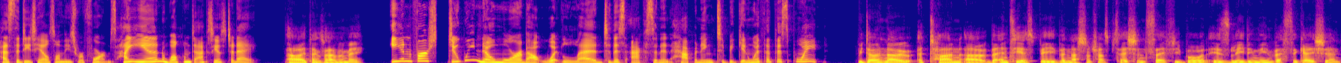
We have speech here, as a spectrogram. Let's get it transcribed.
has the details on these reforms. Hi, Ian. Welcome to Axios Today. Hi, thanks for having me. Ian, first, do we know more about what led to this accident happening to begin with at this point? We don't know a ton. Uh, the NTSB, the National Transportation Safety Board, is leading the investigation,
